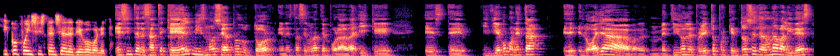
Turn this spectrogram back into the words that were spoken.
Kiko fue insistencia de Diego Boneta. Es interesante que él mismo sea el productor en esta segunda temporada y que este y Diego Boneta eh, lo haya metido en el proyecto porque entonces le da una validez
